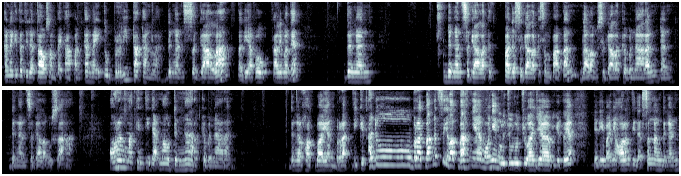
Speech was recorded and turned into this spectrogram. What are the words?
Karena kita tidak tahu sampai kapan. Karena itu beritakanlah dengan segala, tadi apa kalimatnya? dengan dengan segala pada segala kesempatan dalam segala kebenaran dan dengan segala usaha. Orang makin tidak mau dengar kebenaran. Dengar khotbah yang berat dikit. Aduh, berat banget sih khotbahnya. Maunya yang lucu-lucu aja begitu ya. Jadi banyak orang tidak senang dengan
